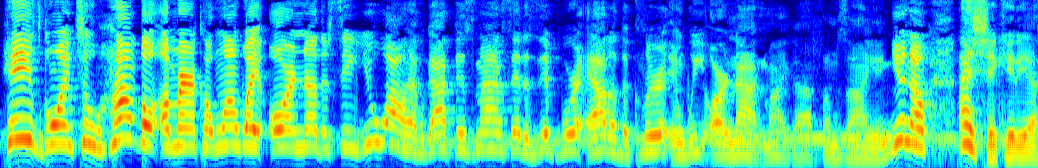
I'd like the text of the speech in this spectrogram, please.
He's going to humble America one way or another. See, you all have got this mindset as if we're out of the clear and we are not. My God, from Zion. You know, I shake kitty, I.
